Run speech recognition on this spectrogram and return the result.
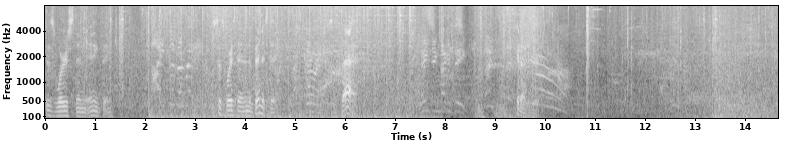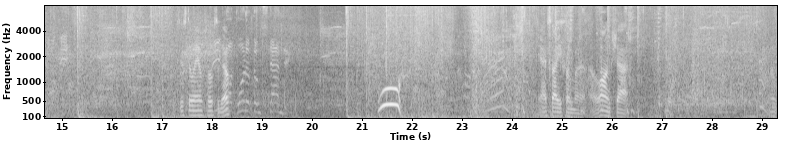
This is worse than anything. This is worse than Independence Day. This is Get out of here. Is this the way I'm supposed to go? Not one of them standing. Woo! Yeah, I saw you from a, a long shot. Oh,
